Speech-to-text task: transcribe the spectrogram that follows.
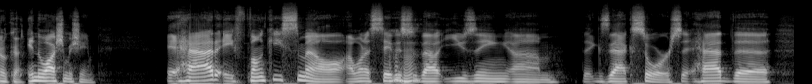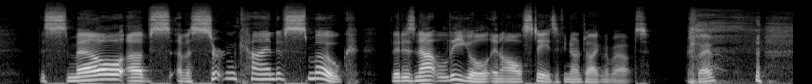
Okay. in the washing machine. It had a funky smell. I want to say this Mm-hmm. without using um, the exact source. It had the the smell of of a certain kind of smoke that is not legal in all states. If you know what I'm talking about. Okay.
